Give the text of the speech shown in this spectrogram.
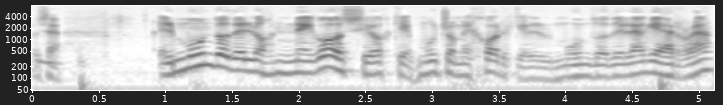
O sea, el mundo de los negocios, que es mucho mejor que el mundo de la guerra,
